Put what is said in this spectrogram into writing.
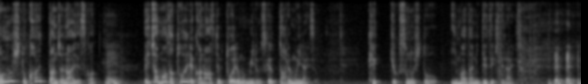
あの人帰ったんじゃないですか?」うん。えじゃあまだトイレかな？ってトイレも見るんですけど誰もいないんですよ。結局その人いまだに出てきてないんですよ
